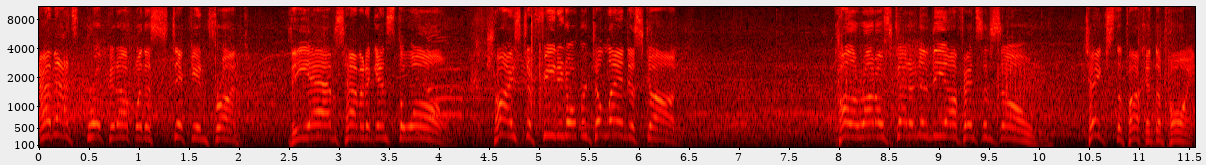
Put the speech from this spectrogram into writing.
And that's broken up with a stick in front. The Avs have it against the wall. Tries to feed it over to Landeskog. Colorado's got it into the offensive zone. Takes the puck at the point.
